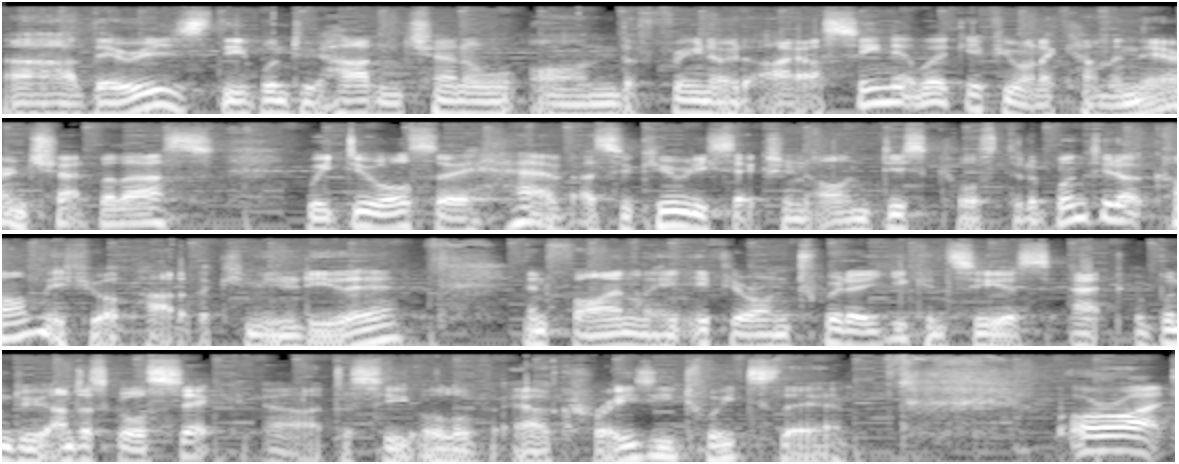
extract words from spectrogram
Uh, there is the Ubuntu Hardened channel on the Freenode IRC network if you want to come in there and chat with us. We do also have a security section on discourse.ubuntu.com if you are part of the community there. And finally, if you're on Twitter, you can see us at ubuntu underscore sec uh, to see all of our crazy tweets there. All right.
